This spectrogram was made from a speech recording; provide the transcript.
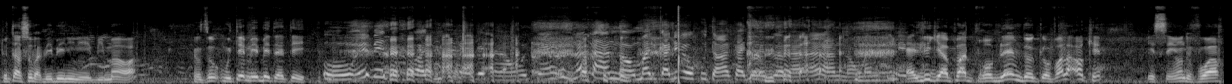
Tout à l'heure, bébé ni bima te. Elle dit qu'il n'y a pas de problème, donc euh, voilà, ok. Essayons de voir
